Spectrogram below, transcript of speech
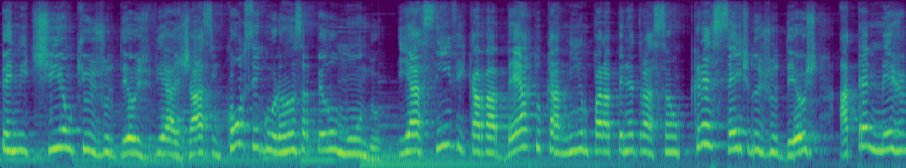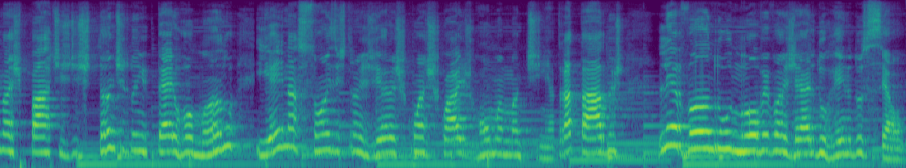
permitiam que os judeus viajassem com segurança pelo mundo, e assim ficava aberto o caminho para a penetração crescente dos judeus até mesmo nas partes distantes do Império Romano e em nações estrangeiras com as quais Roma mantinha tratados, levando o novo evangelho do reino do céu.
